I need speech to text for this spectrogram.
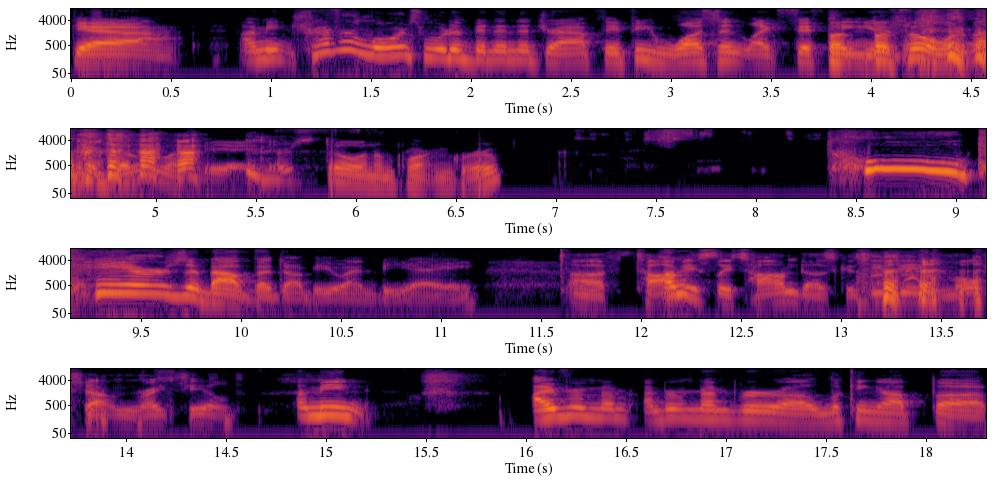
Yeah, I mean, Trevor Lawrence would have been in the draft if he wasn't like 15 But, years but Phil, old. what about the WNBA? They're still an important group. Who cares about the WNBA? Uh, obviously, Tom does because he's eating mulch out in right field. I mean, I remember. I remember uh, looking up. Uh,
